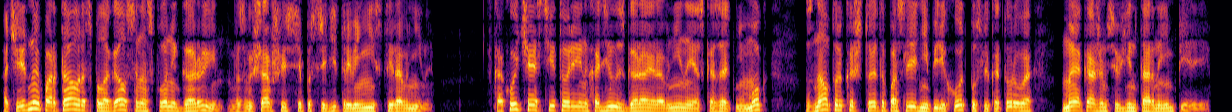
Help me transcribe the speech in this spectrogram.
Очередной портал располагался на склоне горы, возвышавшейся посреди травянистой равнины. В какой части Итории находилась гора и равнина, я сказать не мог, знал только, что это последний переход, после которого мы окажемся в Янтарной империи.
